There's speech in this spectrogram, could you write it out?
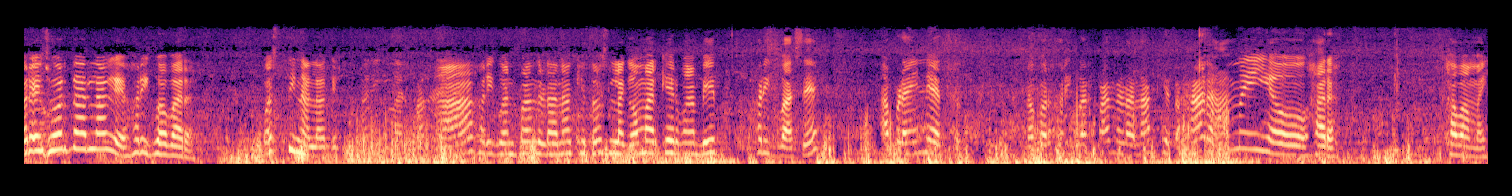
અરે જોરદાર લાગે હરિગવા વાળા પસ્તી ના લાગે. હા હરિગવાન પાંદડા નાખે તો લાગે. અમારા ઘેરમાં બે હરિગવા છે. આપણે એને નગર હરિગવાન પાંદડા નાખીએ તો હારા. આમાંય અ, હારા. ખાવામાં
